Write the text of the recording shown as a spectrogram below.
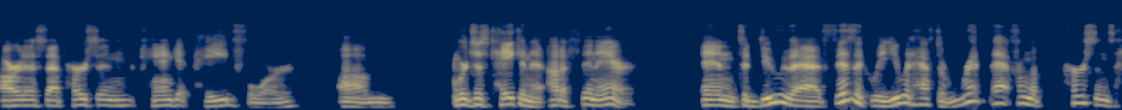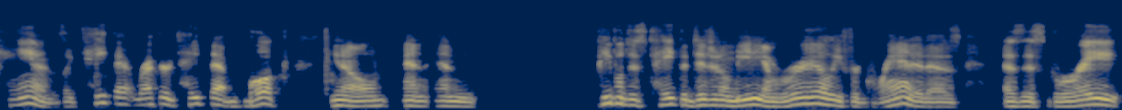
artist that person can get paid for. Um, we're just taking it out of thin air. And to do that physically you would have to rip that from the person's hands like take that record take that book you know and and people just take the digital medium really for granted as as this great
